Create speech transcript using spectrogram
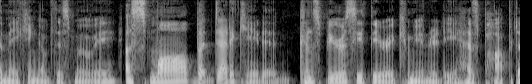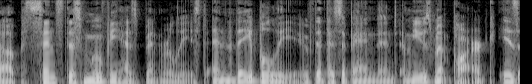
the making of this movie. A small but dedicated conspiracy theory community has popped up since this movie has been released. And they believe that this abandoned amusement park is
